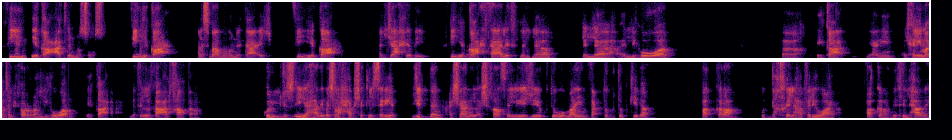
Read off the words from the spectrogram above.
في إيقاعات للنصوص. في إيقاع الأسباب والنتائج. في إيقاع الجاحظي. في إيقاع ثالث لل, لل... اللي هو آه، إيقاع يعني الكلمات الحرة اللي هو إيقاع مثل الإيقاع الخاطرة. كل جزئية هذه بشرحها بشكل سريع جدا عشان الأشخاص اللي يجي يكتبوا ما ينفع تكتب كذا فقرة وتدخلها في رواية. فقرة مثل هذا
